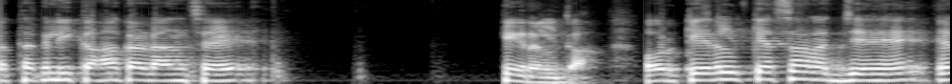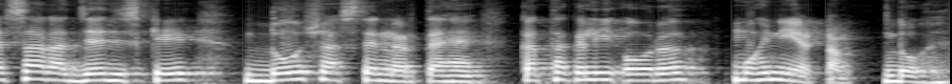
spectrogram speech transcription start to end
कथकली कहाँ का डांस है? केरल का। और केरल कैसा राज्य है? ऐसा राज्य है जिसके दो शास्त्रीय नृत्य हैं, कथकली और मोहिनीअट्टम। दो है,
